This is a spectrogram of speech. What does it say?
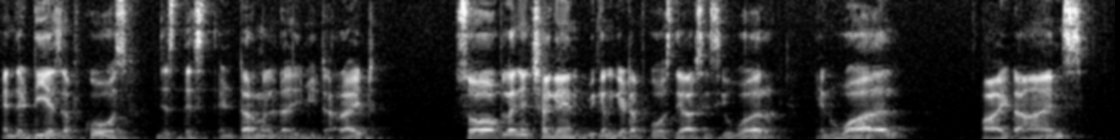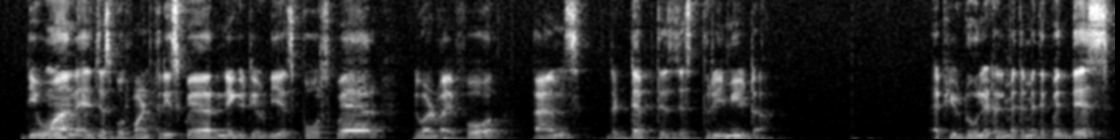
and the d is of course just this internal diameter right? So plug and chug in we can get of course the RCC work in wall pi times d1 is just 4.3 square negative d is 4 square divided by 4 times the depth is just 3 meter. If you do little mathematics with this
